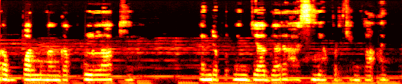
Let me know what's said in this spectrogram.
perempuan menganggapku lelaki dan dapat menjaga rahasia percintaan.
